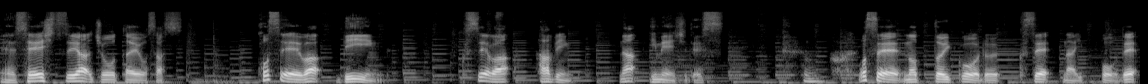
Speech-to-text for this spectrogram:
えー性質や状態を指す。個性は being、癖は having なイメージです。個性 not イコール癖な一方で、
